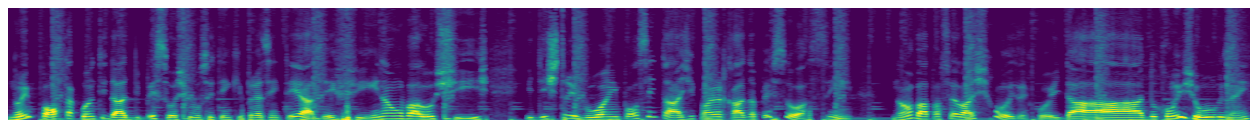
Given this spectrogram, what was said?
Não importa a quantidade de pessoas que você tem que presentear, defina um valor X e distribua em porcentagem para cada pessoa. Sim, não vá parcelar as coisas. Cuidado com os juros, hein?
